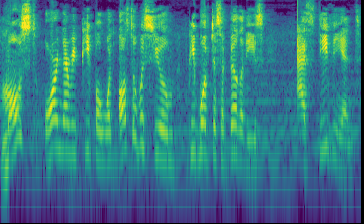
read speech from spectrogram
Most ordinary people would also assume people with disabilities as deviant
